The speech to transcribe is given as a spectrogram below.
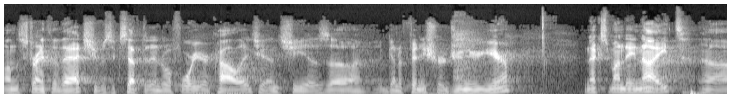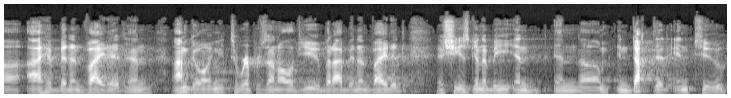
on the strength of that, she was accepted into a four year college and she is uh, going to finish her junior year. Next Monday night, uh, I have been invited, and I'm going to represent all of you, but I've been invited as she is going to be in, in, um, inducted into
